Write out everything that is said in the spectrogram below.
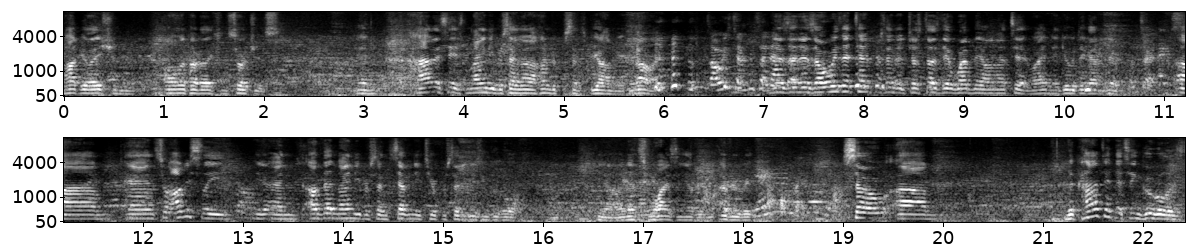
population, online population searches. And how they say it's 90% not 100% is beyond me, but all right. It's always 10% out There's, there's always that 10% that just does their webmail and that's it, right? And they do what they gotta do. That's right. Um, and so obviously, you know, and of that 90%, 72% are using Google. You know, and that's rising every, every week. So, um, the content that's in Google is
